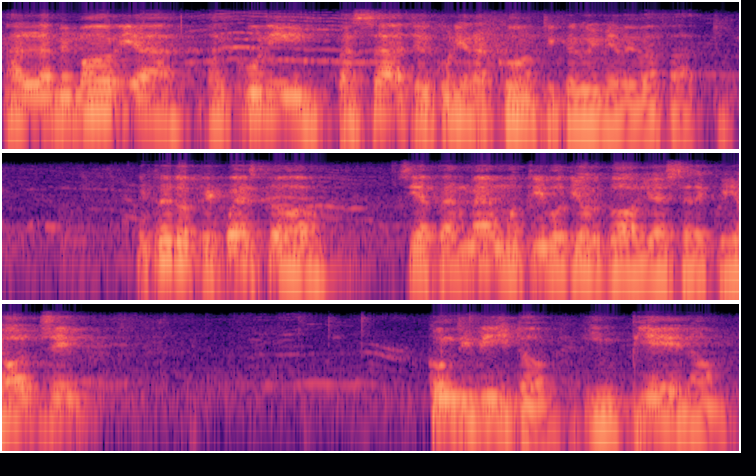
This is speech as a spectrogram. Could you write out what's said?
alla memoria alcuni passaggi, alcuni racconti che lui mi aveva fatto. E credo che questo sia per me un motivo di orgoglio essere qui oggi. Condivido in pieno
